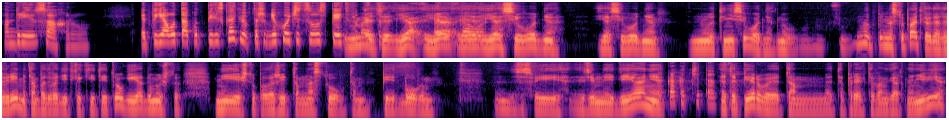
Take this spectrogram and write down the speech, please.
Андрею Сахарову. Это я вот так вот перескакиваю, потому что мне хочется успеть вот Понимаете, этот я, я, я, разговор. я сегодня, я сегодня, ну, это не сегодня, ну, ну, наступает когда-то время там подводить какие-то итоги. Я думаю, что мне есть что положить там на стол, там, перед Богом э, за свои земные А деяния. как отчитаться? Это первое, там, это проект «Авангард на Неве»,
